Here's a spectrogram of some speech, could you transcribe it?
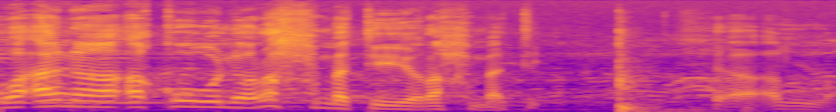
وأنا أقول رحمتي رحمتي. يا الله.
